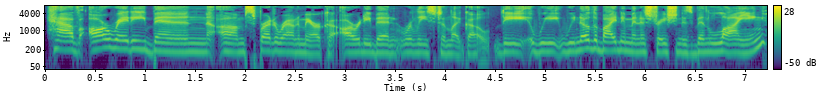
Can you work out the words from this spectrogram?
have already been um, spread around America, already been released and let go. The we we know the Biden administration has been lying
